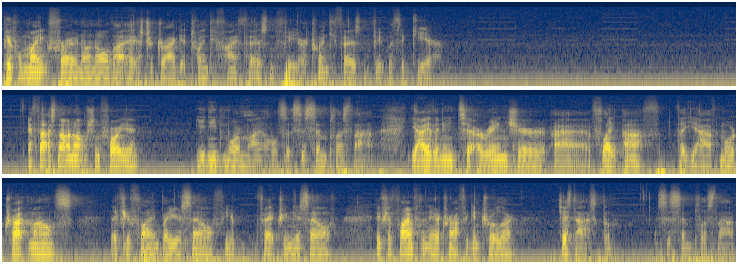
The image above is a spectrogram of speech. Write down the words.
people might frown on all that extra drag at 25,000 feet or 20,000 feet with the gear. If that's not an option for you, you need more miles. It's as simple as that. You either need to arrange your uh, flight path that you have more track miles. If you're flying by yourself, you're vectoring yourself. If you're flying with an air traffic controller, just ask them. It's as simple as that.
